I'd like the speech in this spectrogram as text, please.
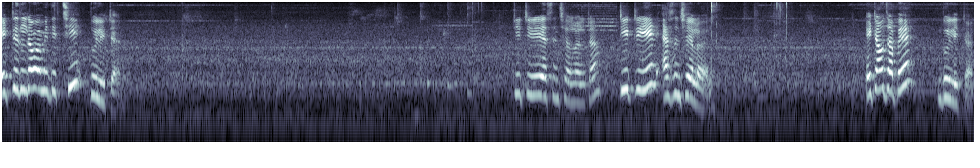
এই তেলটাও আমি দিচ্ছি দুই লিটার। টিটি এসেন্সিয়াল অয়েলটা। টি ট্রির অ্যাসেন্সিয়াল অয়েল। এটাও যাবে দুই লিটার।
